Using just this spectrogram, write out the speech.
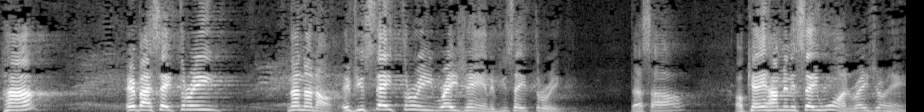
Huh? Everybody say three? No, no, no. If you say three, raise your hand. If you say three, that's all. Okay, how many say one? Raise your hand.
